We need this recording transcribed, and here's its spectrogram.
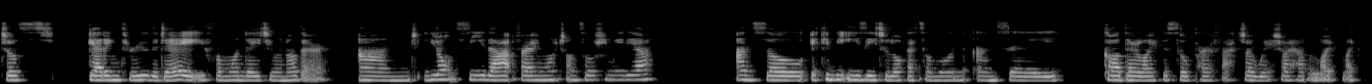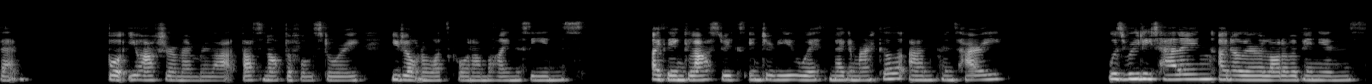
just getting through the day from one day to another. And you don't see that very much on social media. And so it can be easy to look at someone and say, God, their life is so perfect. I wish I had a life like them. But you have to remember that that's not the full story. You don't know what's going on behind the scenes. I think last week's interview with Meghan Markle and Prince Harry was really telling. I know there are a lot of opinions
